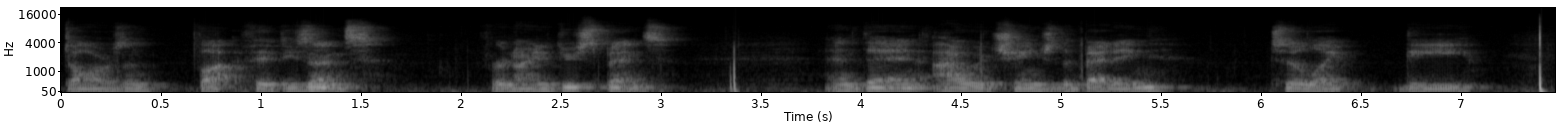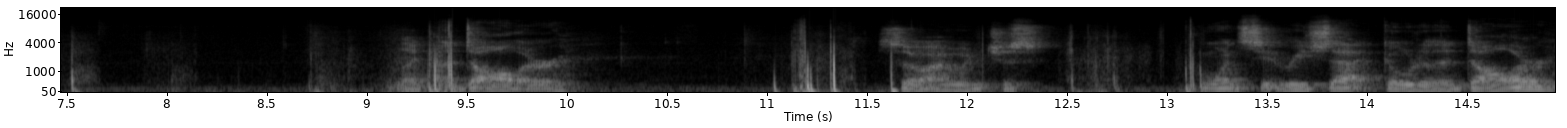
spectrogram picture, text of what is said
$62.50 cents for 93 spins. And then I would change the betting to like the like a dollar. So I would just once it reached that, go to the dollar,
